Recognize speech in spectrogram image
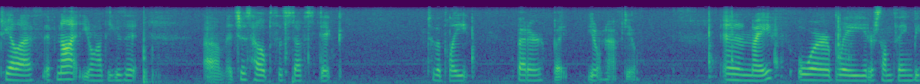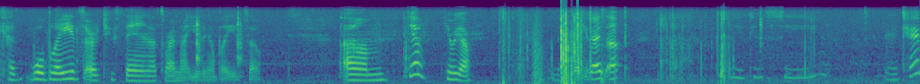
TLS. If not, you don't have to use it. Um, it just helps the stuff stick to the plate better, but you don't have to and a knife or a blade or something because well blades are too thin. That's why I'm not using a blade so. Um yeah here we go. Let me set you guys up so you can see. Okay.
